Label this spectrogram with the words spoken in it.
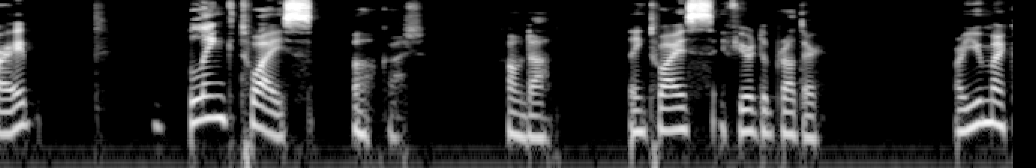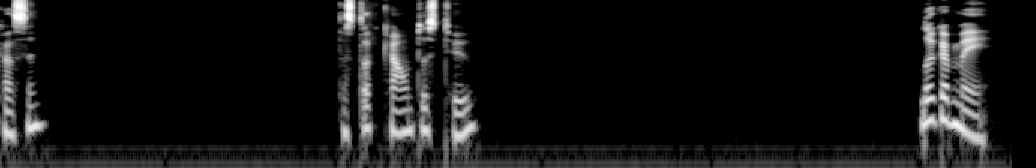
Alright. Blink twice. Oh gosh. Calm down. Blink twice if you're the brother. Are you my cousin? Does that count as two? Look at me.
